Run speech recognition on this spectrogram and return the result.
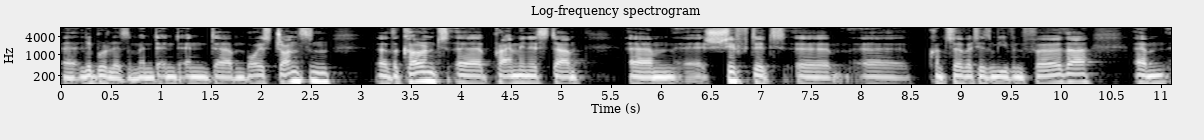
liberalism. And and and um, Boris Johnson, the current prime minister, um, uh, shifted uh, uh, conservatism even further, um,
